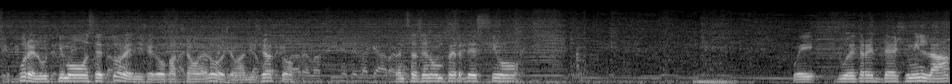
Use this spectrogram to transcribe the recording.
Eppure l'ultimo settore dice che lo facciamo veloce ma di certo pensa se non perdessimo quei 2-3 decimi là.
